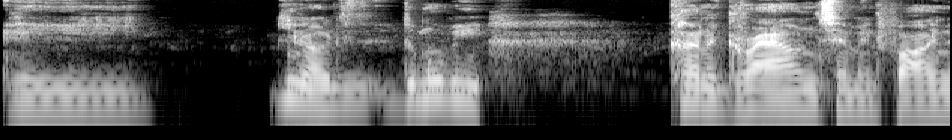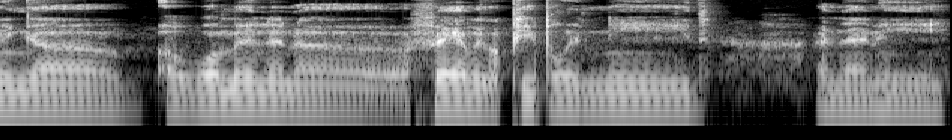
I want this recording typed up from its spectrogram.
he you know, the movie kind of grounds him in finding a, a woman and a family or people in need. And then he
